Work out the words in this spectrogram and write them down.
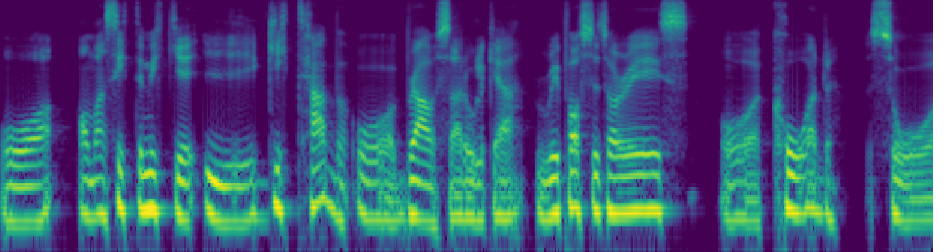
Och om man sitter mycket i GitHub och browsar olika repositories och kod så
